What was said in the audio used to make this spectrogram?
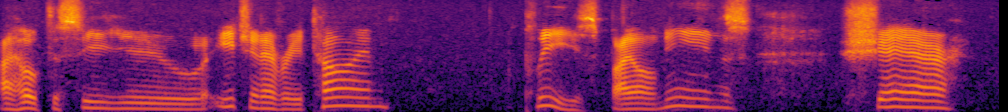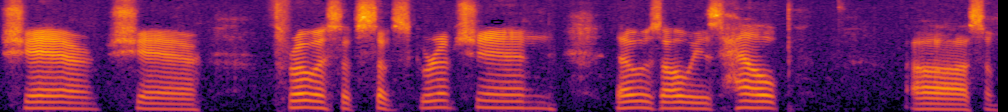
I hope to see you each and every time. Please, by all means, share, share, share. Throw us a subscription. Those always help. Uh, some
